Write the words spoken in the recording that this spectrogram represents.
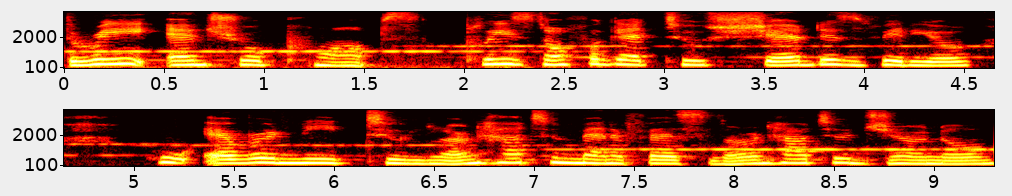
Three intro prompts. Please don't forget to share this video whoever need to learn how to manifest, learn how to journal,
